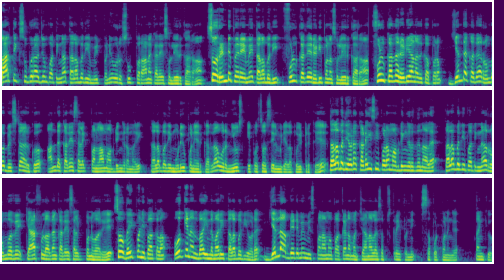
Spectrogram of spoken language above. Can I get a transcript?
கார்த்திக் சுப்புராஜும் பார்த்தீங்கன்னா தளபதியை மீட் பண்ணி ஒரு சூப்பரான கதையை சொல்லியிருக்காராம். ஸோ ரெண்டு பேரையுமே தளபதி ஃபுல் கதையை ரெடி பண்ண சொல்லியிருக்காராம். ஃபுல் கதை ரெடி ஆனதுக்கு அப்புறம் எந்த கதை ரொம்ப பெஸ்ட்டாக இருக்கோ அந்த கதையை செலக்ட் பண்ணலாம் அப்படிங்கிற மாதிரி தளபதி முடிவு பண்ணியிருக்கிறதா ஒரு நியூஸ் இப்போ சோசியல் மீடியாவில் போயிட்டு இருக்கு தளபதியோட கடைசி படம் அப்படிங்கிறதுனால தளபதி பார்த்தீங்கன்னா ரொம்பவே கேர்ஃபுல்லாக தான் கதையை செலக்ட் பண்ணுவார். ஸோ வெயிட் பண்ணி பார்க்கலாம். ஓகே நண்பா இந்த மாதிரி தளபதியோட எல்லா அப்டேட்டுமே மிஸ் பண்ணாமல் பார்க்க நம்ம சேனலை சப்ஸ்கிரைப் பண்ணி சப்போர்ட் பண்ணுங்க. தேங்க்யூ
